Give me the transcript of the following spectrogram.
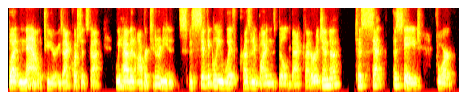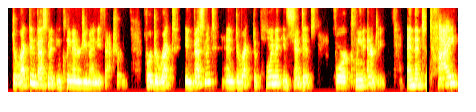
But now, to your exact question, Scott, we have an opportunity, specifically with President Biden's Build Back Better agenda, to set the stage for direct investment in clean energy manufacturing, for direct investment and direct deployment incentives for clean energy, and then to tie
